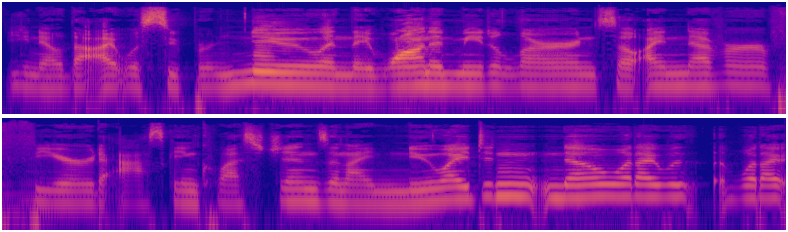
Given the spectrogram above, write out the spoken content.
you know that I was super new and they wanted me to learn. So I never mm-hmm. feared asking questions and I knew I didn't know what I was what I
